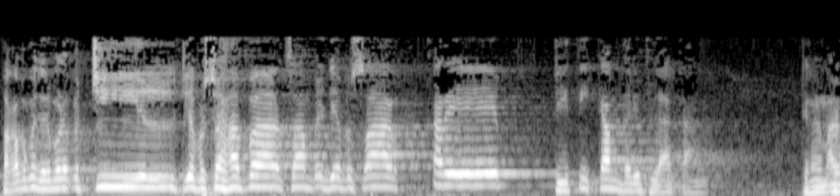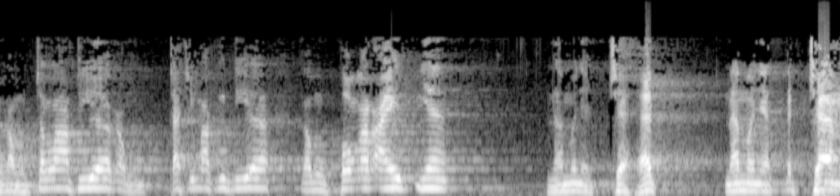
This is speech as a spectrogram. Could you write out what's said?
Bahkan mungkin dari mulai kecil dia bersahabat sampai dia besar, karib ditikam dari belakang. Dengan mari kamu celah dia, kamu caci maki dia, kamu bongkar aibnya. Namanya jahat, namanya kejam.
